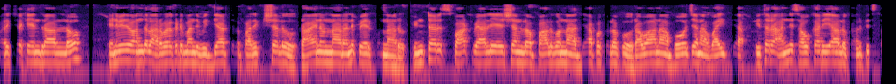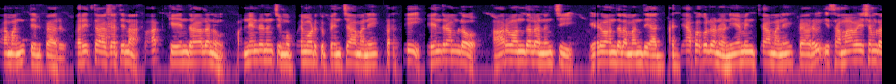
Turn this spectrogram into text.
పరీక్ష కేంద్రాల్లో ఎనిమిది వందల అరవై ఒకటి మంది విద్యార్థులు పరీక్షలు రాయనున్నారని పేర్కొన్నారు. ఇంటర్ స్పాట్ వాల్యుయేషన్లో పాల్గొన్న అధ్యాపకులకు రవాణా భోజన వైద్య ఇతర అన్ని సౌకర్యాలు కల్పిస్తామని తెలిపారు. త్వరితగతిన స్పాట్ కేంద్రాలను పన్నెండు నుంచి ముప్పై మూడుకు పెంచామని ప్రతి కేంద్రంలో ఆరు వందల నుంచి ఏడు వందల మంది అధ్యాపకులను నియమించామని చెప్పారు. ఈ సమావేశంలో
